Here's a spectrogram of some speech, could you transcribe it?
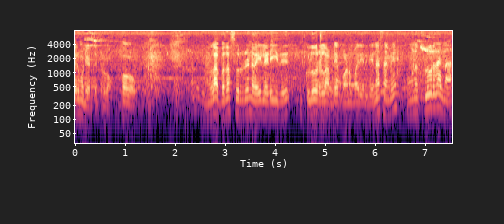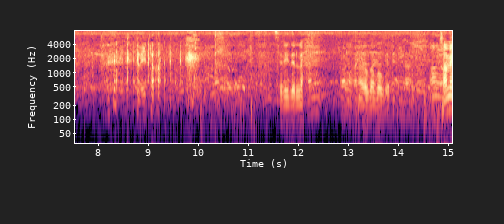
இருமுடி எடுத்துட்டு இருக்கோம். போகும் நல்லா இப்பதான் சுருன்னு வெயில் அடிக்குது. குளிர் எல்லாம் அப்படியே போன மாதிரி இருக்கு. என்ன சாமி? உனக்கு குளிர் தான் என்ன? சரி இது இல்ல. அதுதான் போகும். சாமி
